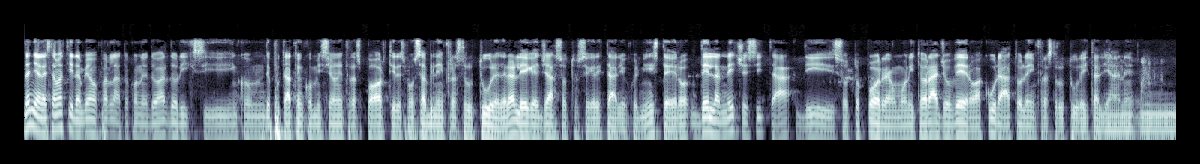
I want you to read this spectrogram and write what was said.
Daniele, stamattina abbiamo parlato con Edoardo Rixi, in com- deputato in Commissione Trasporti, responsabile infrastrutture della Lega e già sottosegretario in quel ministero, della necessità di sottoporre a un monitoraggio vero, accurato, le infrastrutture italiane mh, mm,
